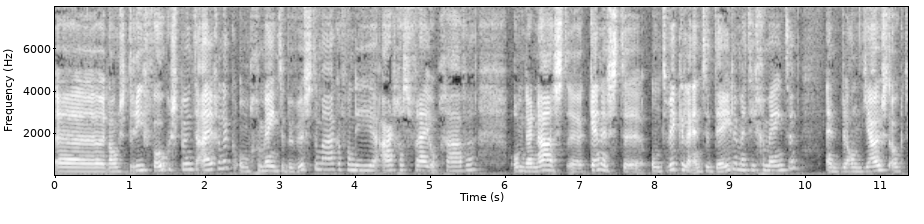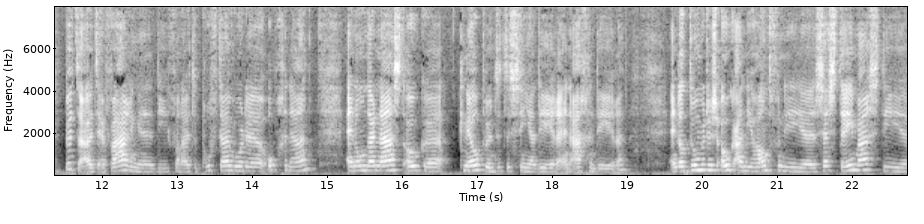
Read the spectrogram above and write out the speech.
uh, langs drie focuspunten eigenlijk, om gemeenten bewust te maken van die aardgasvrije opgave. Om daarnaast kennis te ontwikkelen en te delen met die gemeenten. En dan juist ook te putten uit de ervaringen die vanuit de proeftuin worden opgedaan. En om daarnaast ook uh, knelpunten te signaleren en agenderen. En dat doen we dus ook aan die hand van die uh, zes thema's die uh,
